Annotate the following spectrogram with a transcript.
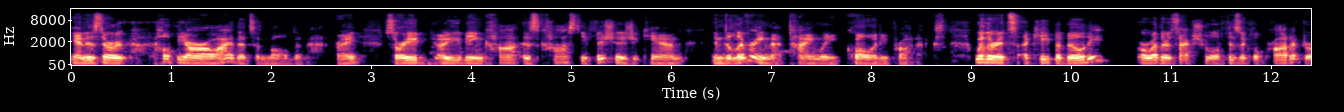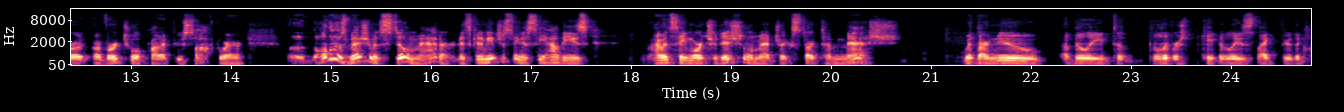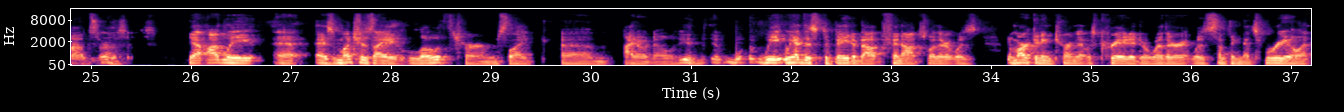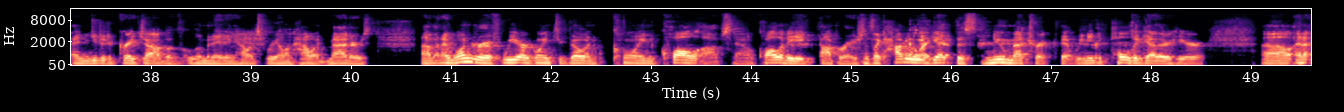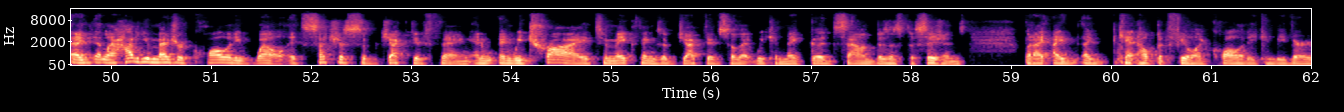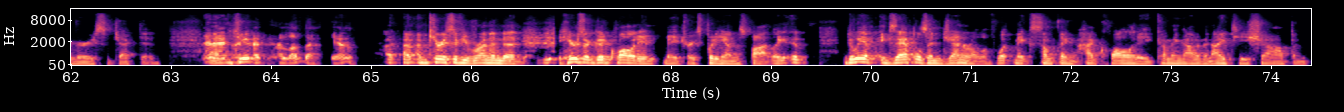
And is there a healthy ROI that's involved in that, right? So are you, are you being co- as cost efficient as you can in delivering that timely quality products, whether it's a capability or whether it's actual physical product or a virtual product through software, uh, all those measurements still matter. And it's going to be interesting to see how these, I would say, more traditional metrics start to mesh with our new ability to deliver capabilities like through the cloud services. Yeah, oddly, uh, as much as I loathe terms like um, I don't know, we we had this debate about FinOps, whether it was a marketing term that was created or whether it was something that's real, and you did a great job of illuminating how it's real and how it matters. Um, and I wonder if we are going to go and coin qual ops now, quality operations. Like, how do we get it. this new metric that we need to pull together here? Uh, and I, like, how do you measure quality well? It's such a subjective thing, and and we try to make things objective so that we can make good, sound business decisions. But I, I, I can't help but feel like quality can be very, very subjective. And um, I, you, I, I love that. Yeah. I, am curious if you've run into here's a good quality matrix putting you on the spot. Like, do we have examples in general of what makes something high quality coming out of an IT shop? And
